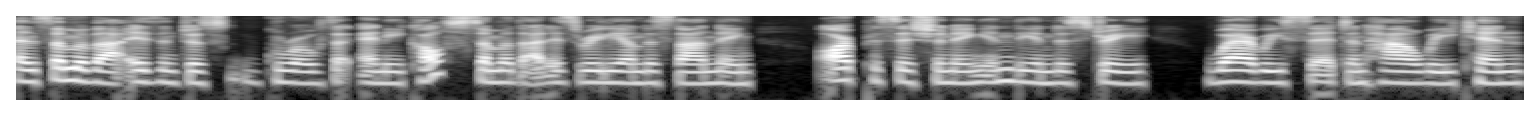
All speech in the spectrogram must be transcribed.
and some of that isn't just growth at any cost. Some of that is really understanding our positioning in the industry, where we sit and how we can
